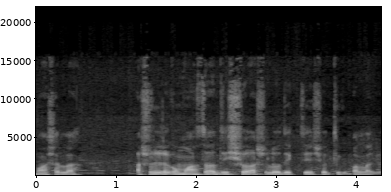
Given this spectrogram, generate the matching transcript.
মাশাল্লাহ আসলে এরকম মাছ ধরার দৃশ্য আসলে দেখতে সত্যি খুব ভালো লাগে।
